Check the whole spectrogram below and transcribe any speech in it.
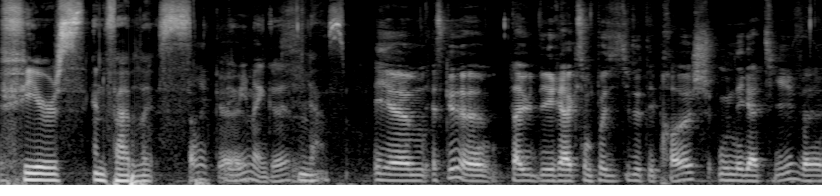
fierce and fabulous. Mais oui, my god. Yes. Et euh, est-ce que tu as eu des réactions positives de tes proches ou négatives euh?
